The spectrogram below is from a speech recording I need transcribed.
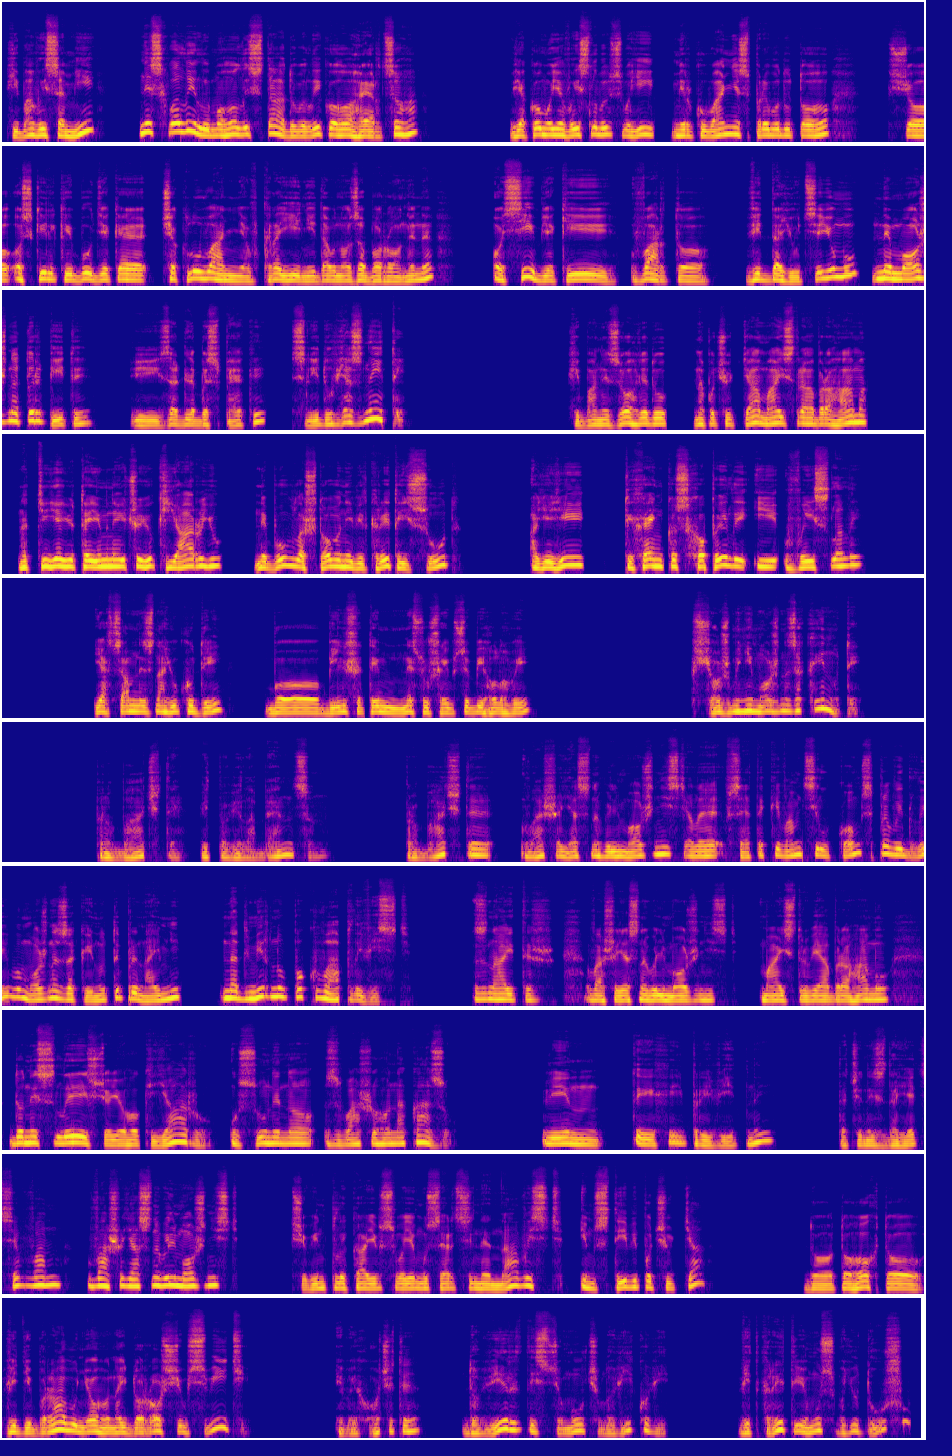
Хіба ви самі не схвалили мого листа до великого герцога, в якому я висловив свої міркування з приводу того, що, оскільки будь-яке чаклування в країні давно заборонене, осіб, які варто віддаються йому, не можна терпіти, і задля безпеки слід ув'язнити. Хіба не з огляду на почуття майстра Абрагама над тією таємничою к'ярою не був влаштований відкритий суд, а її тихенько схопили і вислали? Я сам не знаю куди, бо більше тим не сушив собі голови. Що ж мені можна закинути? Пробачте, відповіла Бенсон. Пробачте, ваша ясновельможність, але все таки вам цілком справедливо можна закинути принаймні надмірну поквапливість. Знайте ж, ваша ясновельможність, майстрові Абрагаму донесли, що його к'яру усунено з вашого наказу. Він тихий, привітний, та чи не здається вам ваша ясновельможність, що він плекає в своєму серці ненависть і мстиві почуття до того, хто відібрав у нього найдорожче в світі, і ви хочете довіритись цьому чоловікові, відкрити йому свою душу?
